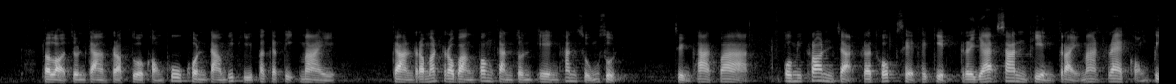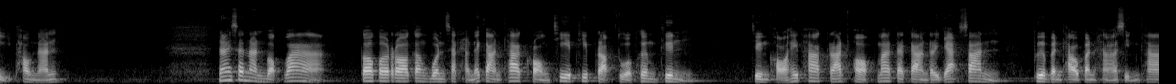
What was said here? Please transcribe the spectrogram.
ๆ ตลอดจนการปรับตัวของผู้คนตามวิถีปกติใหม่ การระมัดระวังป้องกันตนเองขั้นสูงสุด จึงคาดว่าโอมิครอนจะกระทบเศรษฐกิจระยะสั้นเพียงไตรมาสแรกของปีเท่านั้นนายสนันบอกว่า กกรกังวลสถานการณ์ค่าครองชีพที่ปรับตัวเพิ่มขึ้น จึงขอให้ภาครัฐออกมาตรการระยะสั้น เพื่อบรรเทาปัญหาสินค้า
